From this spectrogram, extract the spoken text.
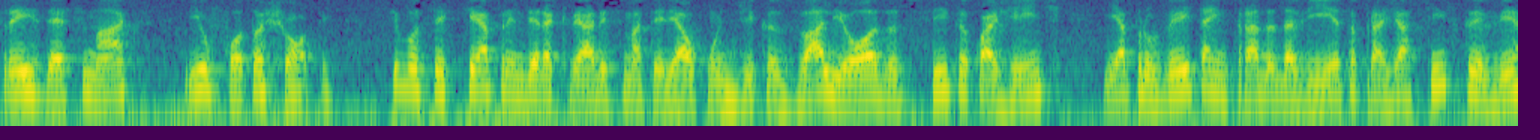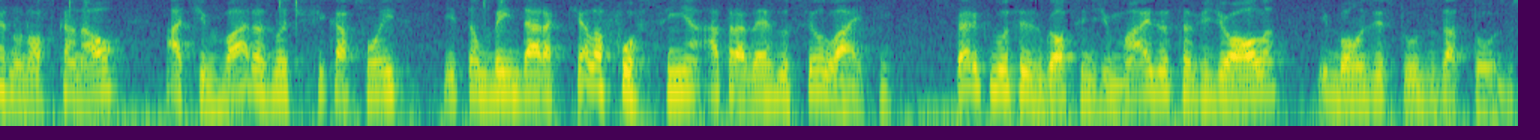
3ds Max e o Photoshop. Se você quer aprender a criar esse material com dicas valiosas, fica com a gente e aproveita a entrada da vinheta para já se inscrever no nosso canal, ativar as notificações e também dar aquela forcinha através do seu like. Espero que vocês gostem demais dessa videoaula e bons estudos a todos.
